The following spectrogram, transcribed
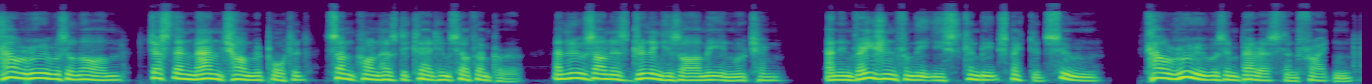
Cao Rui was alarmed. Just then Man Chan reported Sun Quan has declared himself emperor, and Liu Zhan is drilling his army in Wucheng. An invasion from the east can be expected soon. Cao Rui was embarrassed and frightened.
